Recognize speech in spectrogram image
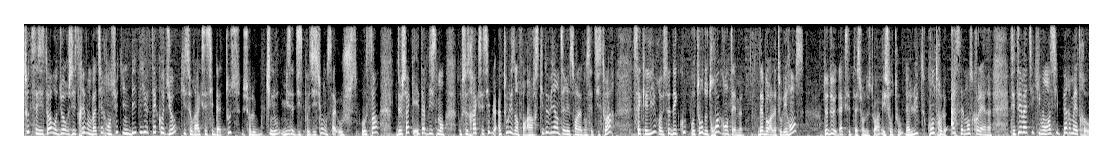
Toutes ces histoires audio enregistrées vont bâtir ensuite une bibliothèque audio qui sera accessible à tous sur le Bouquinou, mise à disposition au, sein de chaque établissement. Donc ce sera accessible à tous les enfants. Alors ce qui devient intéressant là dans cette histoire, c'est que les livres se découpent autour de trois grands thèmes. D'abord la tolérance, de deux, l'acceptation de soi et surtout la lutte contre le harcèlement scolaire. Ces thématiques qui vont ainsi permettre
